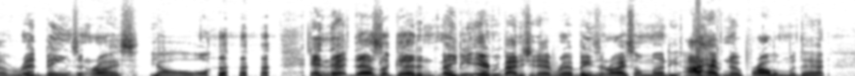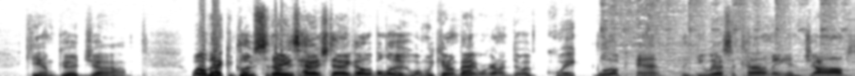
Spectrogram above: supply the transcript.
of red beans and rice, y'all. and that does look good. And maybe everybody should have red beans and rice on Monday. I have no problem with that. Kim, good job. Well, that concludes today's hashtag hullabaloo. When we come back, we're going to do a quick look at the U.S. economy and jobs.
